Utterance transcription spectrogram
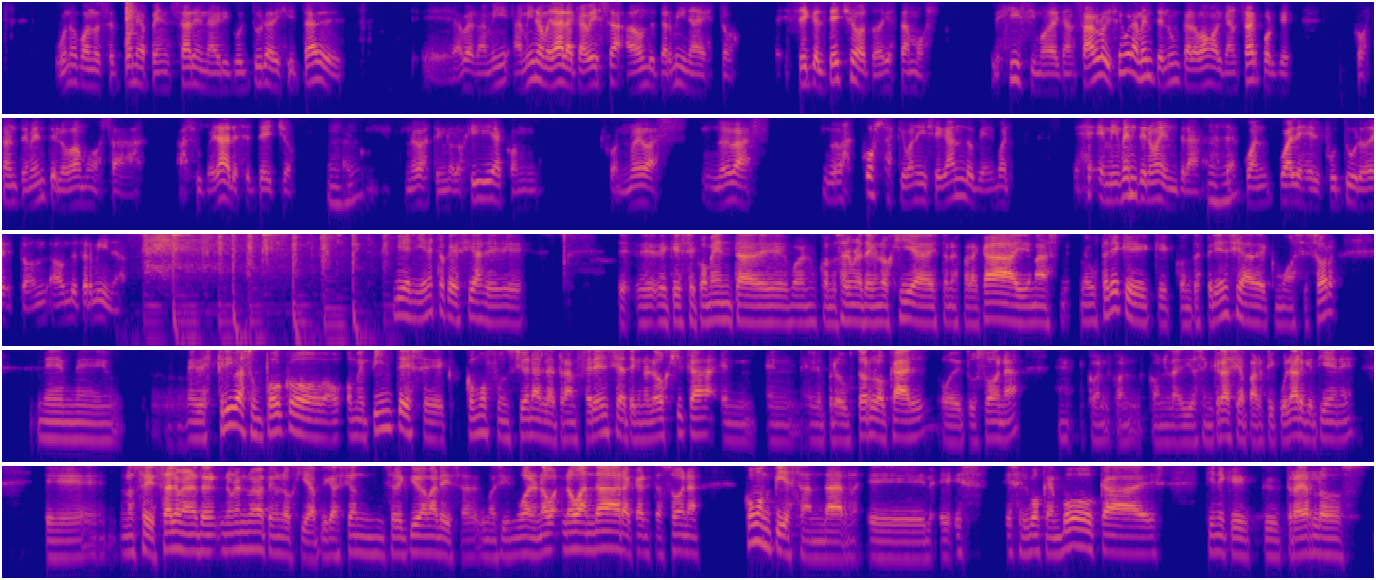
uno cuando se pone a pensar en agricultura digital, eh, a ver, a mí, a mí no me da la cabeza a dónde termina esto. Sé que el techo todavía estamos lejísimos de alcanzarlo y seguramente nunca lo vamos a alcanzar porque constantemente lo vamos a, superar ese techo, con nuevas tecnologías, con, nuevas, nuevas, nuevas cosas que van a ir llegando que, bueno, en mi mente no entra. O sea, ¿cuál, es el futuro de esto? ¿A dónde termina? Bien, y en esto que decías de, que se comenta, de, bueno, cuando sale una tecnología, esto no es para acá y demás, me gustaría que, con tu experiencia de, como asesor me, me describas un poco o, me pintes eh, cómo funciona la transferencia tecnológica en, el productor local o de tu zona, eh, con, la idiosincrasia particular que tiene. Eh, no sé, sale una, nueva tecnología, aplicación selectiva de maleza, como decir, bueno, no, va a andar acá en esta zona. ¿Cómo empieza a andar? ¿es, el boca en boca? ¿Es, ¿Tiene que traerlos?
